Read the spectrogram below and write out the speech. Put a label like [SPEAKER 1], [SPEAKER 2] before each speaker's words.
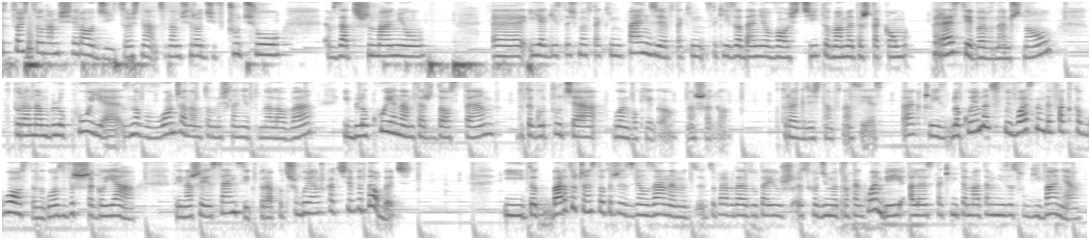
[SPEAKER 1] jest coś, co nam się rodzi, coś, na, co nam się rodzi w czuciu, w zatrzymaniu. E, I jak jesteśmy w takim pędzie, w, takim, w takiej zadaniowości, to mamy też taką presję wewnętrzną, która nam blokuje, znowu włącza nam to myślenie tunelowe i blokuje nam też dostęp do tego czucia głębokiego naszego, które gdzieś tam w nas jest. Tak? Czyli blokujemy swój własny de facto głos, ten głos wyższego ja, tej naszej esencji, która potrzebuje na przykład się wydobyć. I to bardzo często też jest związane, co prawda tutaj już schodzimy trochę głębiej, ale z takim tematem niezasługiwania.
